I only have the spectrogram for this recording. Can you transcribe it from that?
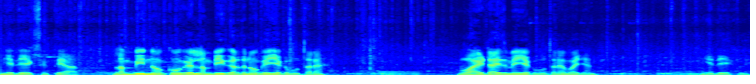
ये देख सकते हैं आप। लंबी नोकों के, लंबी गर्दनों के ये कबूतर हैं। वाइट आइज़ में ये कबूतर हैं भाईजान। ये देख लें।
